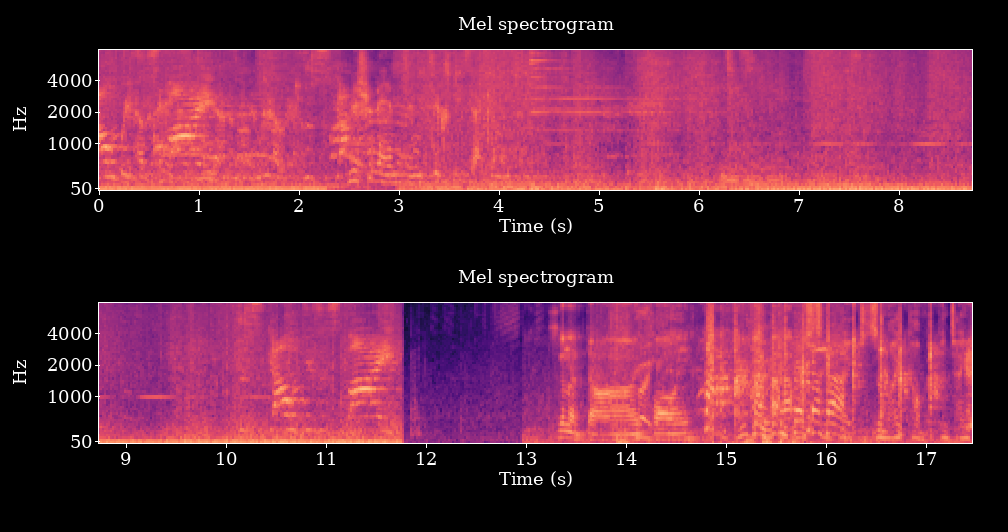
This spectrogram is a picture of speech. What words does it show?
Now we have taken the enemy. Mission ends in 60 seconds. scout is a spy! He's gonna die right. falling. If you my comic contain-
